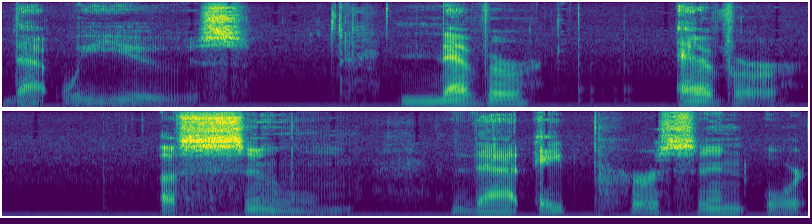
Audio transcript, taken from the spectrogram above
that we use. Never, ever assume that a person or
